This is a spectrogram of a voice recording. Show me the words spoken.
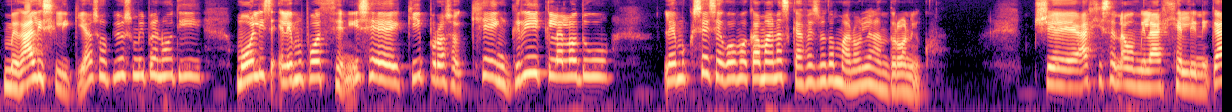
μεγάλης ηλικίας, ο οποίος μου είπε ότι μόλις λέει μου πότε είσαι Κύπρος, οκ, okay, Γκρίκ, λαλό του. Λέει μου, ξέρεις, εγώ μου έκανα ένας καφές με τον Μανώλη Ανδρώνικο. Και άρχισε να μου μιλά ελληνικά,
